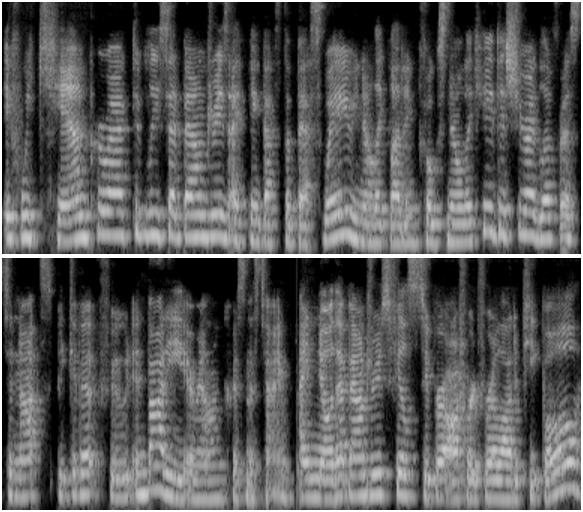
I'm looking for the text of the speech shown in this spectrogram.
if we can proactively set boundaries, I think that's the best way, you know, like letting folks know, like, hey, this year I'd love for us to not speak about food and body around Christmas time. I know that boundaries feel super awkward for a lot of people,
